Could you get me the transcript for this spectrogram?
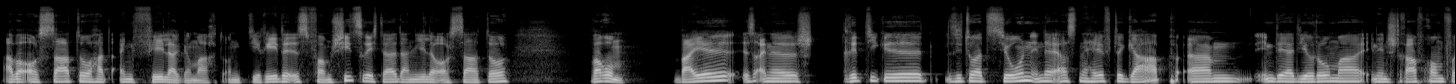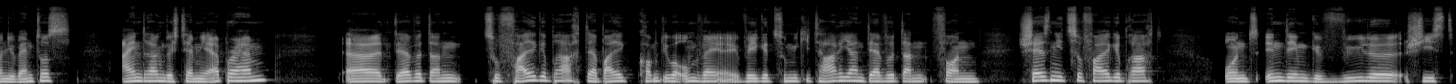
aber Orsato hat einen Fehler gemacht. Und die Rede ist vom Schiedsrichter Daniele Orsato. Warum? Weil es eine strittige Situation in der ersten Hälfte gab, ähm, in der die Roma in den Strafraum von Juventus Eindrang durch Tammy Abraham. Äh, der wird dann zu Fall gebracht. Der Ball kommt über Umwege zu Mikitarian. Der wird dann von Chesney zu Fall gebracht. Und in dem Gewühle schießt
